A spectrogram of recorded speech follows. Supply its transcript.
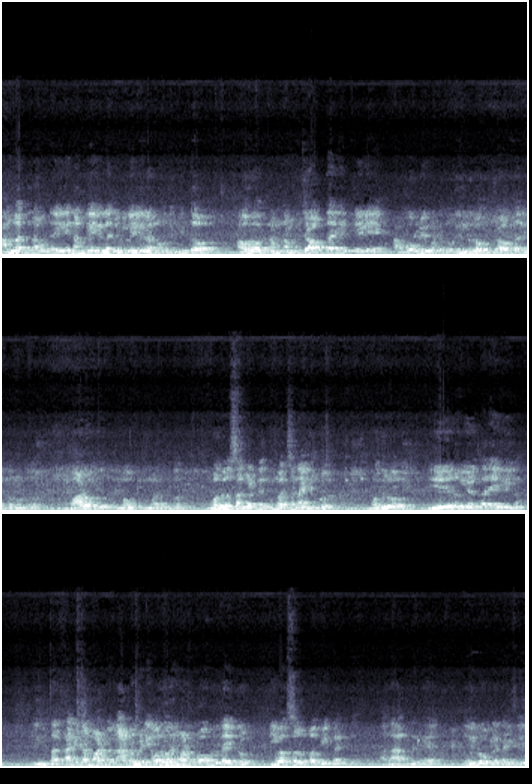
ಹಂಗಂತ ನಾವು ಡೈಲಿ ನಮ್ಗೇನಿಲ್ಲ ಏನಿಲ್ಲ ನಿಮ್ಗೆ ಏನಿಲ್ಲ ಅನ್ನೋದಕ್ಕಿಂತ ಅವ್ರವ್ರು ನಮ್ಮ ನಮ್ಮ ಜವಾಬ್ದಾರಿ ಅಂತ ಹೇಳಿ ಆ ಹೋಬಳಿ ಮಟ್ಟದವರು ಎಲ್ಲರೂ ಅವ್ರ ಜವಾಬ್ದಾರಿ ತಗೊಂಡು ಮಾಡೋದು ತುಂಬ ಉತ್ತಮವಾದದ್ದು ಮೊದಲು ಸಂಘಟನೆ ತುಂಬ ಚೆನ್ನಾಗಿತ್ತು. ಮೊದಲು ಏನು ಹೇಳ್ತಾನೆ ಇರಲಿಲ್ಲ. ಇಂಥ ಕಾರ್ಯಕ್ರಮ ಮಾಡ್ಬೇಕು ಆಟೋಮೆಟಿಕ್ ಅವರವರೇ ಮಾಡ್ಕೊಂಡು ಇದ್ರು. ಇವಾಗ ಸ್ವಲ್ಪ ವೀಕ್ ಆಗಿದೆ. ಅದಾಗದಕ್ಕೆ ಎಲ್ಲರೂ ಒಗ್ಗಟ್ಟಾಗಿದ್ವಿ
